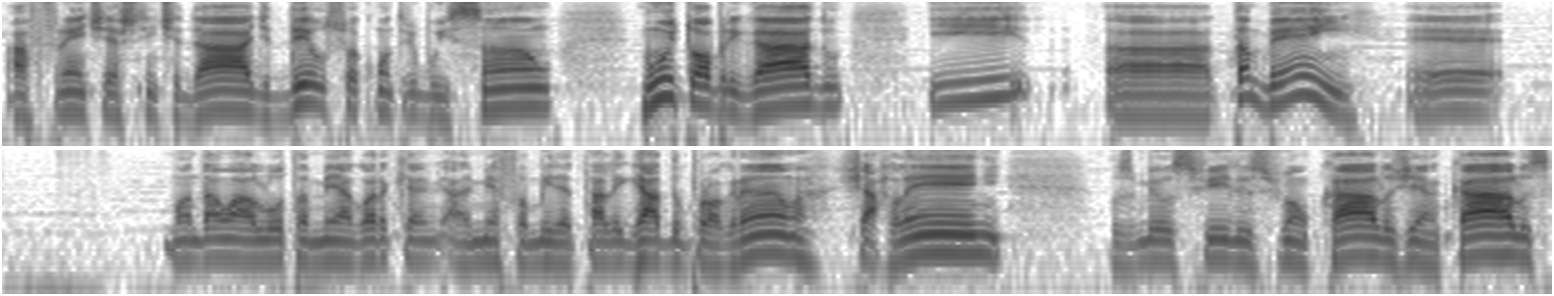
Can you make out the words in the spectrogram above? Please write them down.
à frente desta entidade, deu sua contribuição. Muito obrigado. E Uh, também é, mandar um alô também agora que a, a minha família está ligada no programa, Charlene, os meus filhos João Carlos, Jean Carlos,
